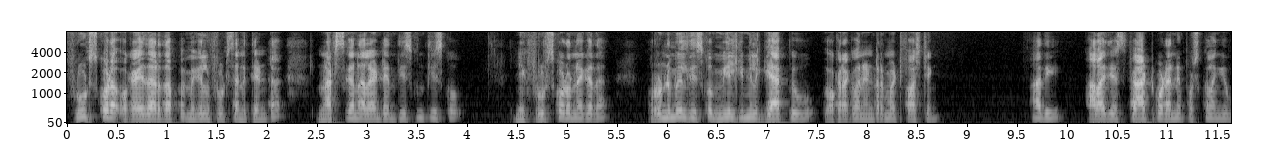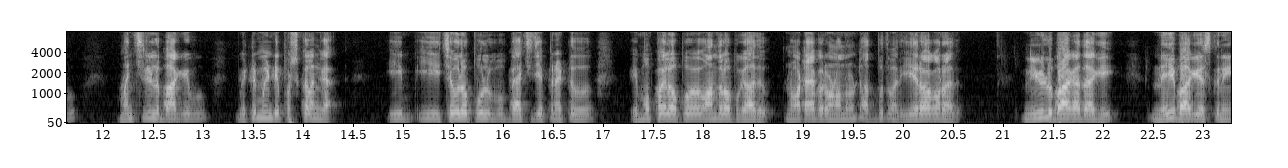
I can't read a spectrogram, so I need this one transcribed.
ఫ్రూట్స్ కూడా ఒక ఐదారు తప్ప మిగిలిన ఫ్రూట్స్ అని తింటా. నట్స్ కానీ అలాంటివి తీసుకుని తీసుకో. నీకు ఫ్రూట్స్ కూడా ఉన్నాయి కదా. రెండు మీల్ తీసుకో మీల్కి మీల్ గ్యాప్ ఇవ్వు ఒక రకమైన ఇంటర్మీడియట్ ఫాస్టింగ్ అది అలా చేసి ఫ్యాట్ కూడా అన్ని పుష్కలంగా ఇవ్వు మంచినీళ్ళు బాగా ఇవ్వు విటమిన్ డి పుష్కలంగా. ఈ ఈ చెవులో పూలు బ్యాచ్ చెప్పినట్టు ఈ ముప్పై లోపు వంద లోపు కాదు నూట యాభై రెండు వందలు ఉంటే అద్భుతం అది ఏ రోగం రాదు. నీళ్ళు బాగా తాగి నెయ్యి బాగా వేసుకుని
